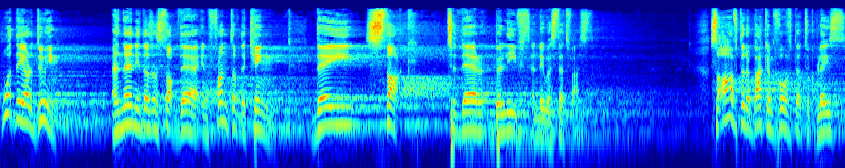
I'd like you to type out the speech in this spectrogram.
what they are doing. And then it doesn't stop there. In front of the king, they stuck to their beliefs and they were steadfast. So after the back and forth that took place,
